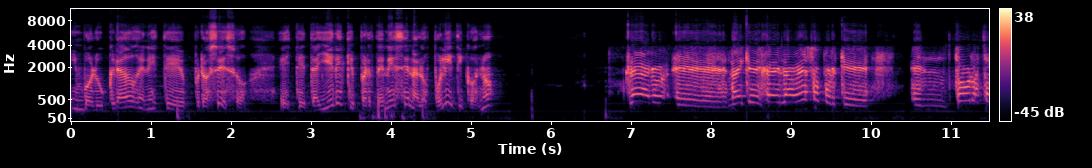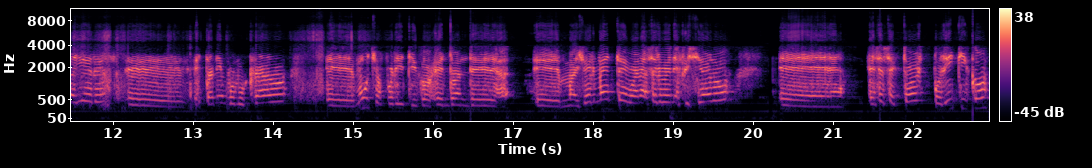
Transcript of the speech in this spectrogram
involucrados en este proceso, este, talleres que pertenecen a los políticos, ¿no? Claro, eh, no hay que dejar de lado eso porque en todos los talleres eh, están involucrados eh, muchos políticos, en donde eh, mayormente van a ser beneficiados eh, ese sector político,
